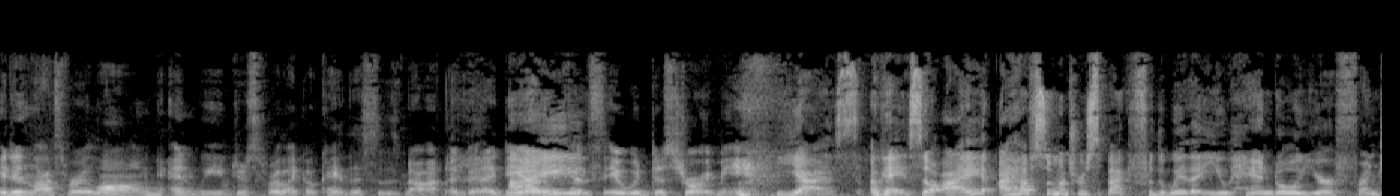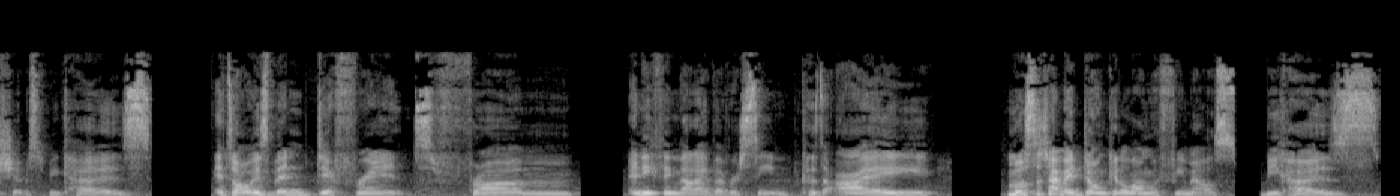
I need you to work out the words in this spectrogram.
it didn't last very long, and we just were like, okay, this is not a good idea I- because it would destroy me. Yes. Okay, so I I have so much respect for the way that you handle your friendships because it's always been different from anything that I've ever seen cuz I most of the time I don't get along with females because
